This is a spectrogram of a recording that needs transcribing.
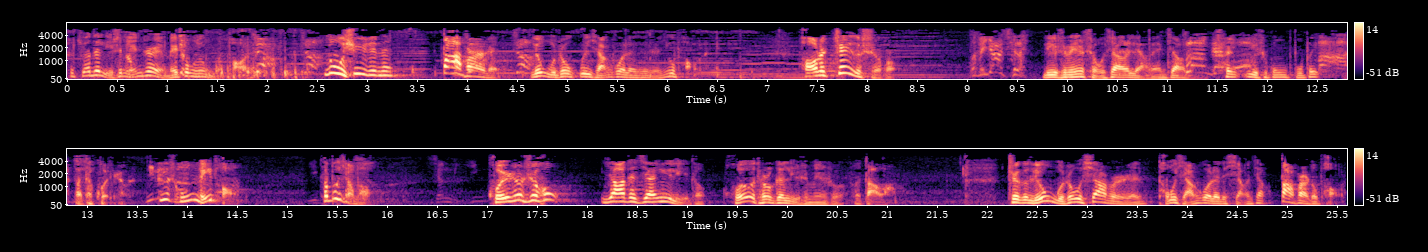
说觉得李世民这儿也没重用我，跑了。陆续的呢，大半的刘武周归降过来的人又跑了，跑了。这个时候，把他压起来。李世民手下有两员将领，趁尉迟恭不备，把他捆上了。尉迟恭没跑，他不想跑，捆上之后压在监狱里头。回过头跟李世民说：“说大王，这个刘武周下边的人投降过来的降将大半都跑了，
